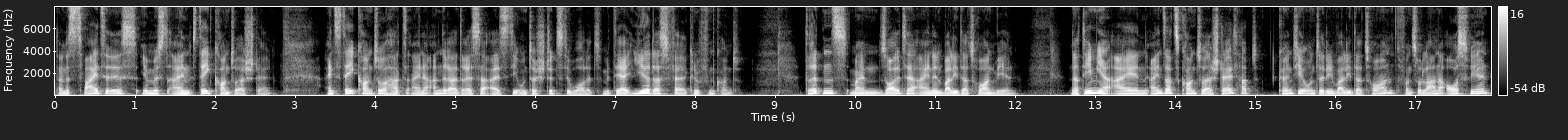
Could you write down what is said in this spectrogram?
Dann das zweite ist, ihr müsst ein Stake-Konto erstellen. Ein Stake-Konto hat eine andere Adresse als die unterstützte Wallet, mit der ihr das verknüpfen könnt. Drittens, man sollte einen Validatoren wählen. Nachdem ihr ein Einsatzkonto erstellt habt, könnt ihr unter den Validatoren von Solana auswählen,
